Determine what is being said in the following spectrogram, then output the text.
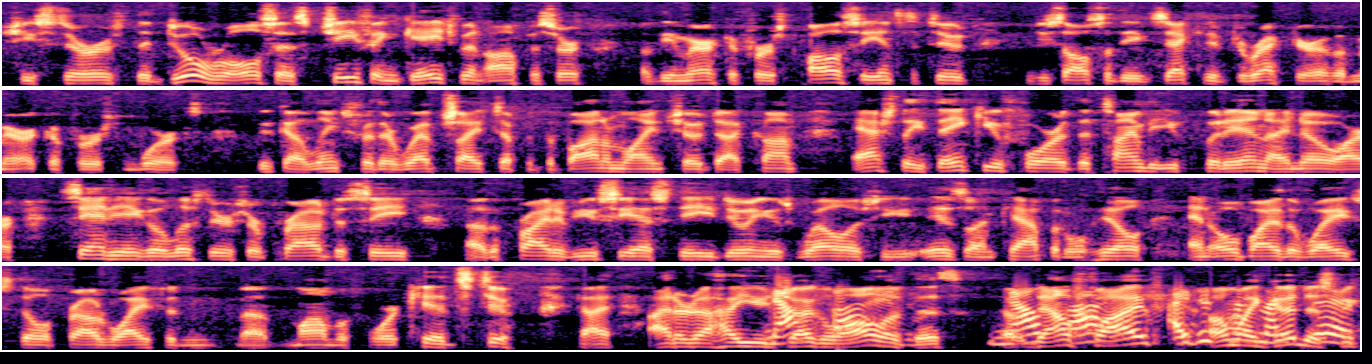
She serves the dual roles as Chief Engagement Officer of the America First Policy Institute. And she's also the Executive Director of America First Works. We've got links for their websites up at thebottomlineshow.com. Ashley, thank you for the time that you've put in. I know our San Diego listeners are proud to see uh, the pride of UCSD doing as well as she is on Capitol Hill. And oh, by the way, still a proud wife and uh, mom of four kids, too. I, I don't know how you now juggle five. all of this. Now, oh, now five? five? oh, my, goodness.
